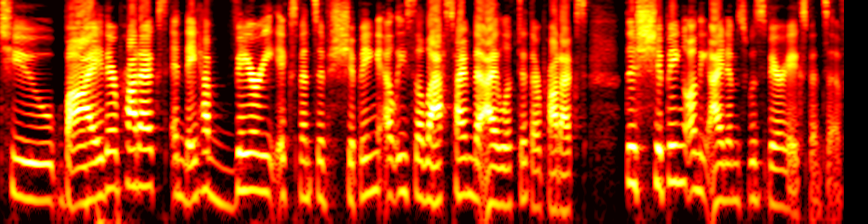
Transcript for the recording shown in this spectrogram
to buy their products and they have very expensive shipping. At least the last time that I looked at their products, the shipping on the items was very expensive.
